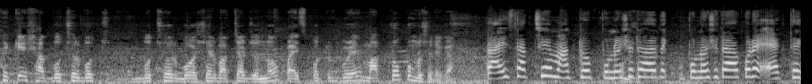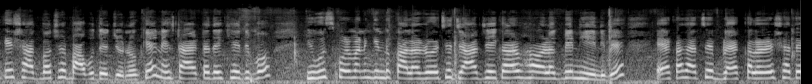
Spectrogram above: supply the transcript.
থেকে সাত বছর বছ- বছর বয়সের বাচ্চার জন্য প্রাইস পড়বে মাত্র পনেরোশো টাকা। প্রাইস থাকছে মাত্র পনেরোশো টাকা পনেরোশো টাকা করে এক থেকে সাত বছর বাবুদের জন্য ওকে নেক্সট আরেকটা দেখিয়ে দিব। হিউজ পরিমাণে কিন্তু কালার রয়েছে। যার যেই কালার ভালো লাগবে নিয়ে নিবে। একা থাকছে ব্ল্যাক কালারের সাথে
